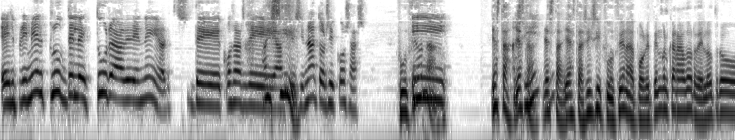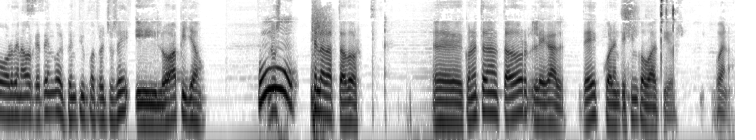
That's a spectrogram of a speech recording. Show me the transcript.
el primer club de lectura de nerds de cosas de Ay, sí. asesinatos y cosas. Funciona. Y Ya está, ya ¿Ah, está, ya está, ya está. Sí, sí, funciona. Porque tengo el cargador del otro ordenador que tengo, el Pentium 486, y lo ha pillado. uh, No El adaptador. Eh, conecta un adaptador legal de 45 vatios. Bueno,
